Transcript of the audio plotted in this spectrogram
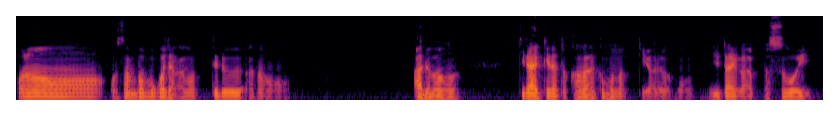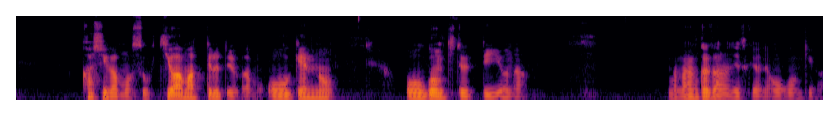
この、お散歩ぽこちゃんが載ってる、あの、アルバム、キラキラと輝くものっていうアルバム自体がやっぱすごい、歌詞がもうすごく極まってるというか、もう王権の黄金期と言っていいような、まあ何回かあるんですけどね、黄金期が。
